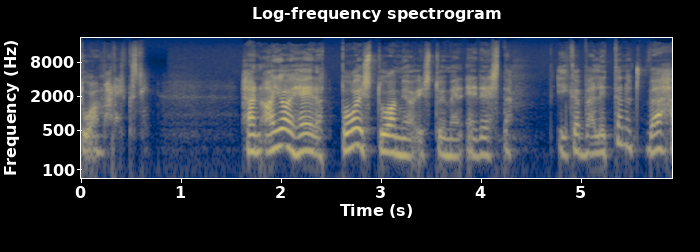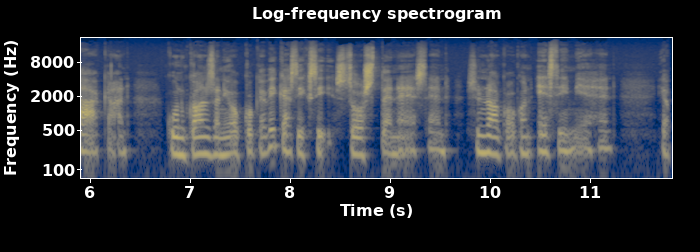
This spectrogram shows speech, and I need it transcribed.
tuomariksi. Hän ajoi heidät pois tuomioistuimen edestä, eikä välittänyt vähääkään, kun kansanjoukko kävi käsiksi Sosteneeseen, synagogan esimiehen, ja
